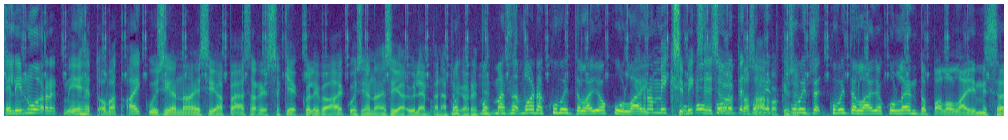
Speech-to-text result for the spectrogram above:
Eli nuoret miehet ovat aikuisia naisia, pääsarjassa kiekkoilivaa aikuisia naisia ylempänä prioriteettina. Mutta mut voidaan kuvitella joku laji. Kerro miksi, miksi ei se ole tasa-arvokysymys. Kuvite, kuvitellaan joku lentopalolaji, missä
